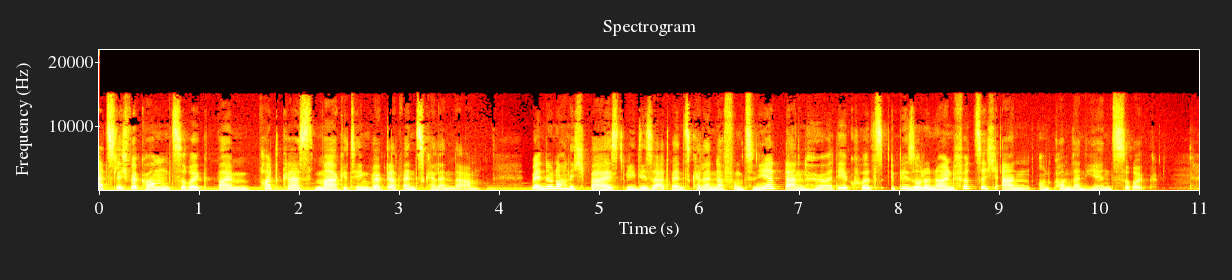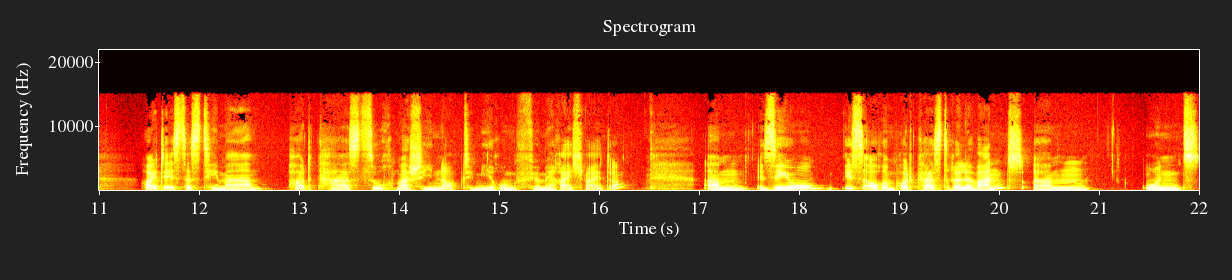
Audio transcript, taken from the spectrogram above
Herzlich willkommen zurück beim Podcast Marketing wirkt Adventskalender. Wenn du noch nicht weißt, wie dieser Adventskalender funktioniert, dann hör dir kurz Episode 49 an und komm dann hierhin zurück. Heute ist das Thema Podcast Suchmaschinenoptimierung für mehr Reichweite. Ähm, SEO ist auch im Podcast relevant ähm, und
